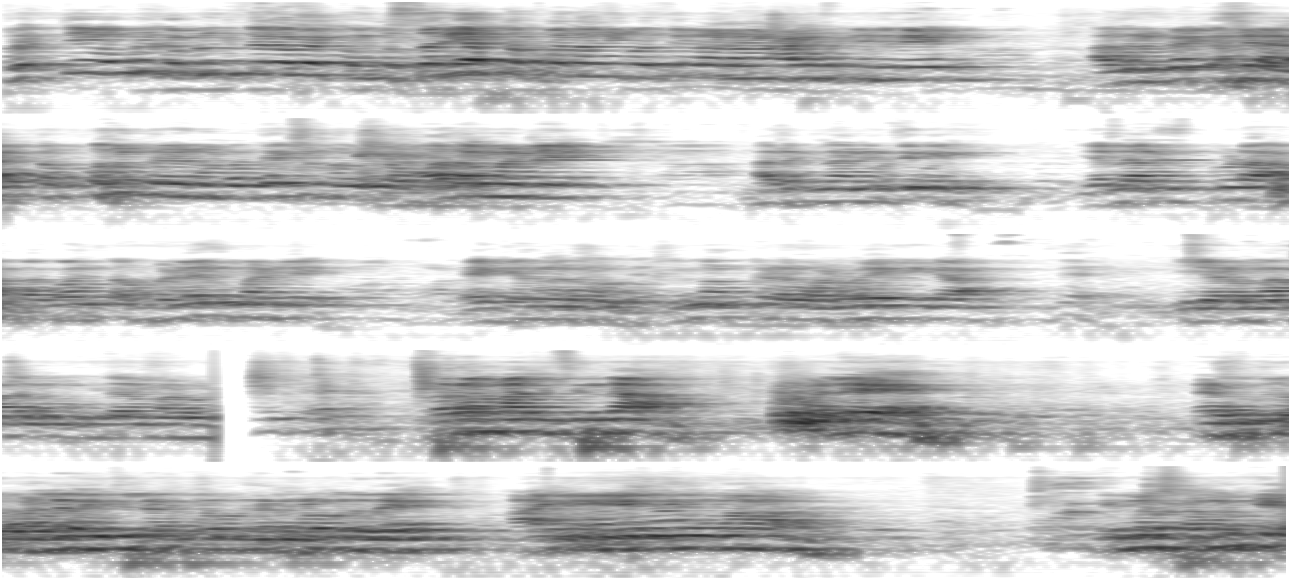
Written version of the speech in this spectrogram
ಪ್ರತಿಯೊಬ್ಬರು ಗಮನಕ್ಕೆ ತಗೋಬೇಕು. ಇದು ಸರಿಯಾದ ತಪ್ಪ ನನಗೆ ಗೊತ್ತಿಲ್ಲ, ನಾನು ಆಡ್ಬಿಟ್ಟಿದ್ದೀನಿ ಅದ್ರ ಬೇಕಾದ್ರೆ ತಪ್ಪು ಅಂದ್ರೆ ನಮ್ಮ ಅಧ್ಯಕ್ಷರು ವಾದ ಮಾಡಲಿ. ಅದಕ್ಕೆ ನಾನು ಇದ್ದೀನಿ. ಎಲ್ಲರಿಗೂ ಕೂಡ ಭಗವಂತ ಒಳ್ಳೇದು ಮಾಡಲಿ. ಯಾಕೆಂದ್ರೆ ನಾನು ಇನ್ನೊಂದು ಕಡೆ ಹೊಡ್ಬೇಕೀಗ ಈ ಎರಡು ಮಾತನ್ನು ಮುಕ್ತಾಯ ಮಾಡ್ಬೇಕು ಪರಮಾತ್ಮದಿಂದ ಒಳ್ಳೆ ನಡೆದು, ಒಳ್ಳೆ ರೀತಿಯಲ್ಲಿ ನಡ್ಕೊಂಡು ಹಾಗೆ ನಿಮ್ಮ ನಿಮ್ಮ ಶ್ರಮಕ್ಕೆ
